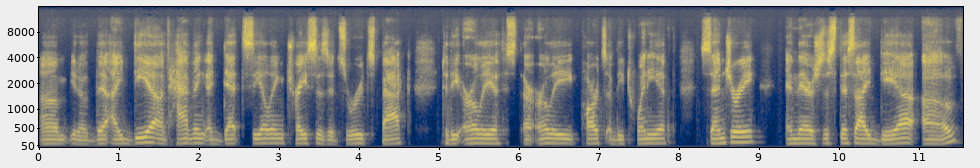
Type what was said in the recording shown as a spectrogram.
Um, you know, the idea of having a debt ceiling traces its roots back to the earliest or early parts of the 20th century. And there's just this idea of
